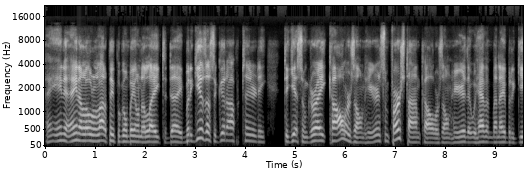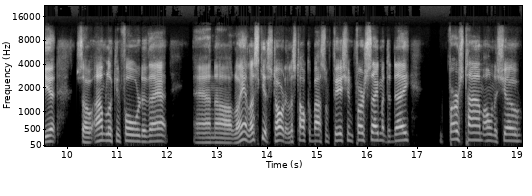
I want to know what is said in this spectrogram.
ain't ain't a lot, a lot of people gonna be on the lake today, but it gives us a good opportunity to get some great callers on here and some first time callers on here that we haven't been able to get. So I'm looking forward to that. And uh, man, let's get started. Let's talk about some fishing. First segment today, first time on the show.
